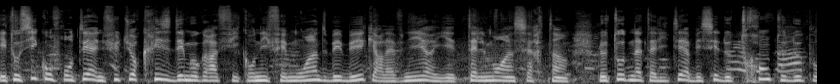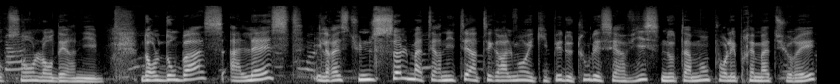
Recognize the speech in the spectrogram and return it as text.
est aussi confrontée à une future crise démographique. On y fait moins de bébés car l'avenir y est tellement incertain. Le taux de natalité a baissé de 32% l'an dernier. Dans le Donbass, à l'Est, il reste une seule maternité intégralement équipée de tous les services, notamment pour les prématurés,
